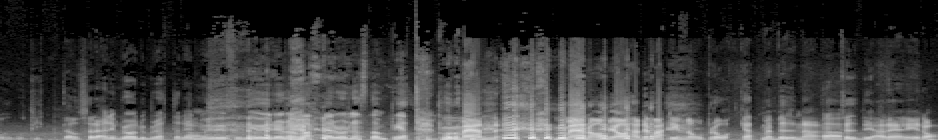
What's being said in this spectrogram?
och, och titta och sådär. Ja, det är bra att du berättar det Ja. nu för vi har ju redan varit där och nästan petat på. Men, men om jag hade varit inne och bråkat med bina Ja. tidigare idag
